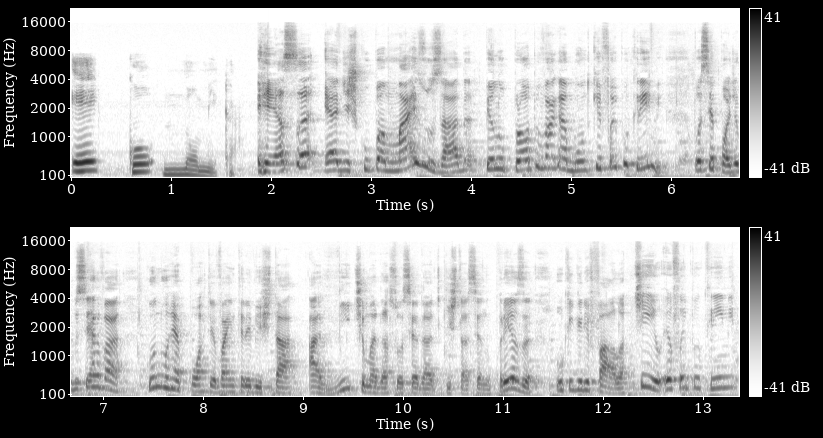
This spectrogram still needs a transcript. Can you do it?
econômica. Essa é a desculpa mais usada pelo próprio vagabundo que foi pro crime. Você pode observar, quando um repórter vai entrevistar a vítima da sociedade que está sendo presa, o que, que ele fala? Tio, eu fui pro crime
